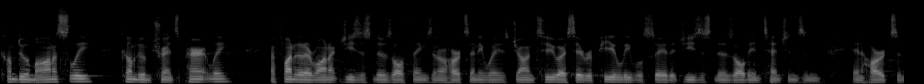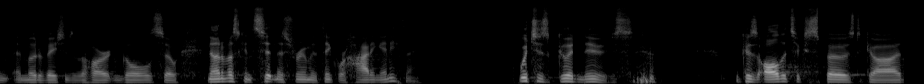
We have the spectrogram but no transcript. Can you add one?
Come to Him honestly, come to Him transparently. I find it ironic. Jesus knows all things in our hearts, anyways. John 2, I say repeatedly, will say that Jesus knows all the intentions and, and hearts and, and motivations of the heart and goals. So none of us can sit in this room and think we're hiding anything, which is good news. because all that's exposed, God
